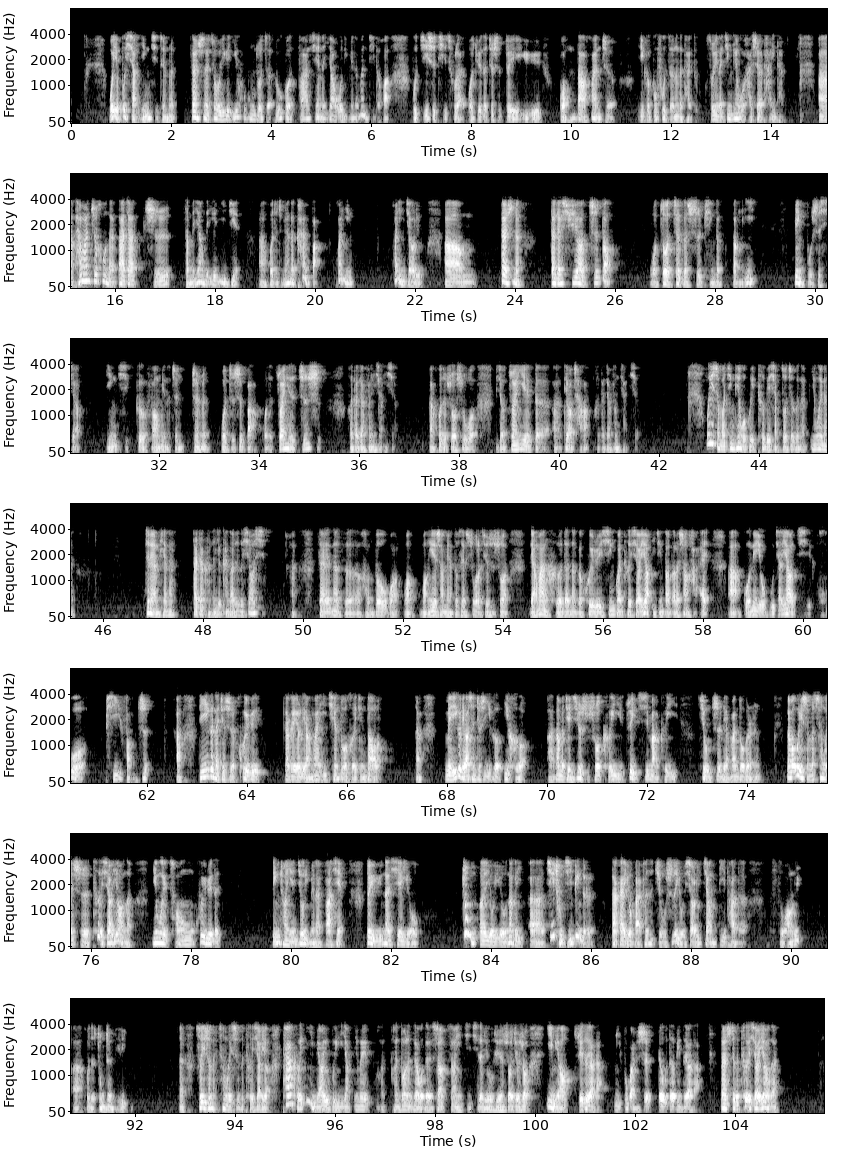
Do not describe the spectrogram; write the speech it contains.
我也不想引起争论，但是呢，作为一个医护工作者，如果发现了药物里面的问题的话，不及时提出来，我觉得这是对于广大患者一个不负责任的态度。所以呢，今天我还是要谈一谈。啊，谈完之后呢，大家持怎么样的一个意见啊，或者怎么样的看法，欢迎欢迎交流啊。但是呢，大家需要知道，我做这个视频的本意，并不是想。引起各方面的争争论，我只是把我的专业的知识和大家分享一下啊，或者说是我比较专业的啊调查和大家分享一下。为什么今天我会特别想做这个呢？因为呢，这两天呢，大家可能就看到这个消息啊，在那个很多网网网页上面都在说了，就是说两万盒的那个惠瑞新冠特效药已经到达了上海啊，国内有五家药企。获批仿制啊，第一个呢就是汇率大概有两万一千多盒已经到了啊，每一个疗程就是一个一盒啊，那么也就是说可以最起码可以救治两万多个人。那么为什么称为是特效药呢？因为从汇率的临床研究里面来发现，对于那些有重呃有有那个呃基础疾病的人，大概有百分之九十的有效率降低他的死亡率。啊，或者重症比例，啊，所以说呢，称为是个特效药。它和疫苗有不一样，因为很很多人在我的上上一几期的留言说，就是说疫苗谁都要打，你不管是得不得病都要打。但是这个特效药呢，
